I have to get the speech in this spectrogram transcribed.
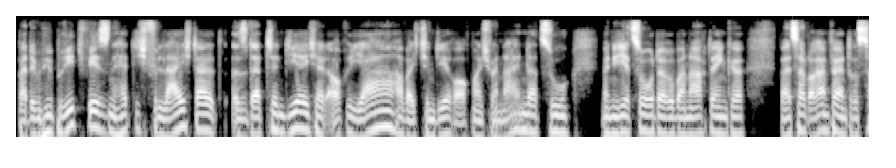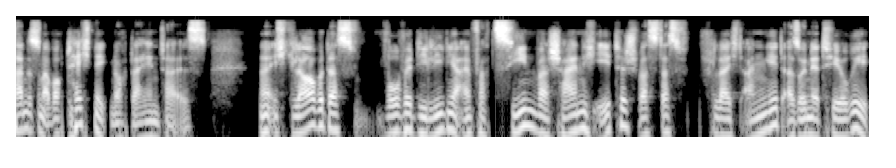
Bei dem Hybridwesen hätte ich vielleicht halt, also da tendiere ich halt auch ja, aber ich tendiere auch manchmal nein dazu, wenn ich jetzt so darüber nachdenke, weil es halt auch einfach interessant ist und aber auch Technik noch dahinter ist. Ne, ich glaube, dass, wo wir die Linie einfach ziehen, wahrscheinlich ethisch, was das vielleicht angeht, also in der Theorie,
